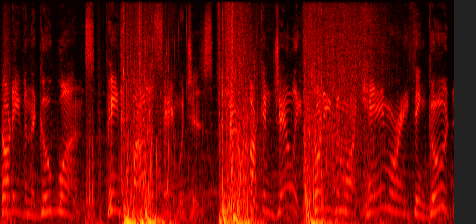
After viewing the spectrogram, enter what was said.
Not even the good ones. Peanut butter sandwiches. And no fucking jelly. Not even like ham or anything good.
